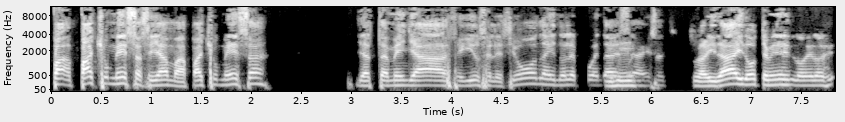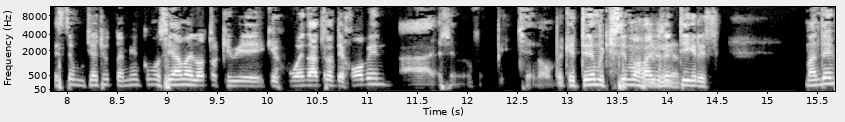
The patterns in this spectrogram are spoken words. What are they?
Pa- Pacho Mesa se llama, Pacho Mesa, ya también ya seguido se lesiona y no le pueden dar esa, esa titularidad. Y luego también lo de lo- este muchacho también, ¿cómo se llama? El otro que, que jugó en Atlas de joven. Ah, ese pinche nombre, que tiene muchísimos años en. Tigres. Mande.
